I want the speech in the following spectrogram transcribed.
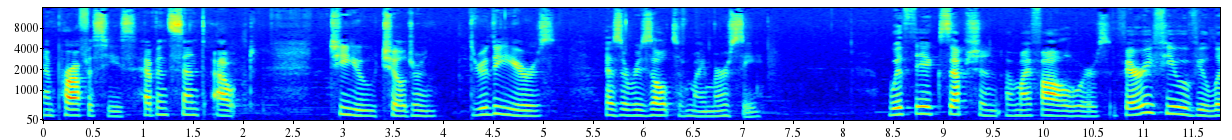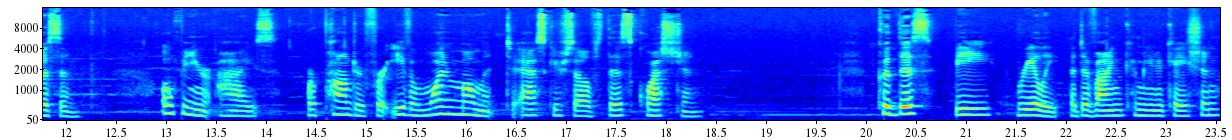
and prophecies have been sent out to you, children, through the years as a result of my mercy. With the exception of my followers, very few of you listen. Open your eyes or ponder for even one moment to ask yourselves this question Could this be really a divine communication?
